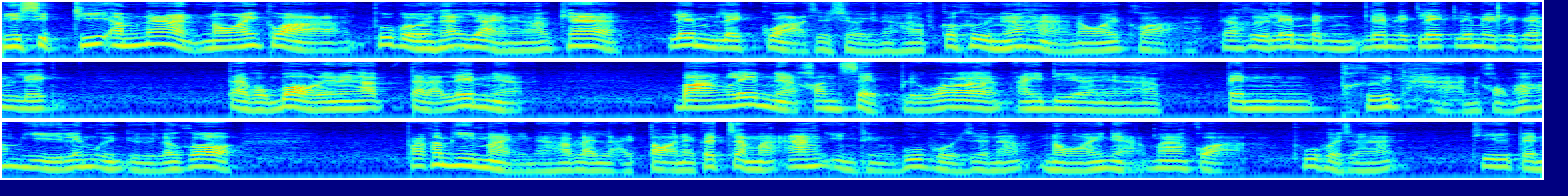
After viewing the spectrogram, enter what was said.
มีสิทธิอำนาจน้อยกว่าผู้เผยพระชนใหญ่นะครับ แค่เล่มเล็กกว่าเฉยๆนะครับ ก็คือเนื้อหาน้อยกว่า ก็คือเล่มเป็นเล่มเล็กๆเล่มเล็กๆเล่มเล็ก แต่ผมบอกเลยนะครับ แต่ละเล่มเนี่ย บางเล่มเนี่ยคอนเซปต์หรือว่าไอเดียเนี่ยนะครับเป็นพื้นฐานของพระคัมภีร์เล่มอื่น ๆ แล้วก็พระคัมภีร์ใหม่นะครับหลาย ๆ ตอนเนี่ยก็จะมาอ้างอิงถึงผู้เผยวจนะน้อยเนี่ยมากกว่าผู้เผยวจนะที่เป็น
